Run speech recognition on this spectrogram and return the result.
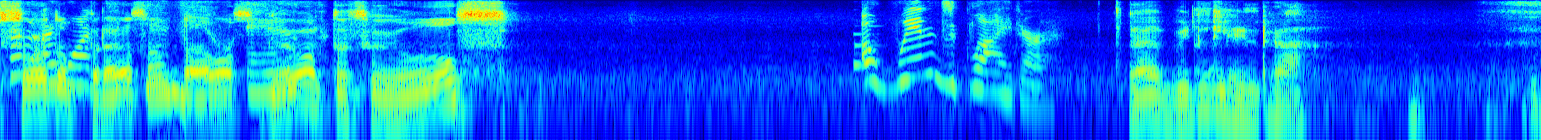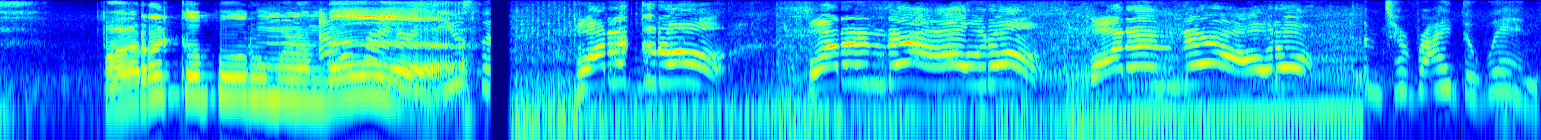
so the present I was given to Zeus. A wind glider. Ah, wind glider. rumah போறோமா நம்ம பறக்குறோம் பறன் ride the wind,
